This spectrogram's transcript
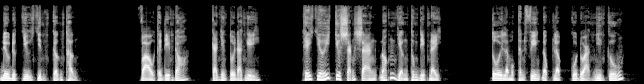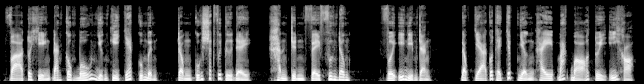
đều được giữ gìn cẩn thận. Vào thời điểm đó cá nhân tôi đã nghĩ, thế giới chưa sẵn sàng đón nhận thông điệp này. Tôi là một thành viên độc lập của đoàn nghiên cứu và tôi hiện đang công bố những ghi chép của mình trong cuốn sách với tựa đề hành trình về phương đông với ý niệm rằng độc giả có thể chấp nhận hay bác bỏ tùy ý họ.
